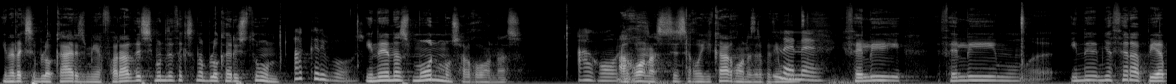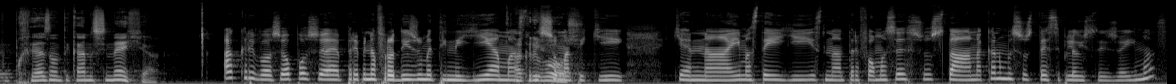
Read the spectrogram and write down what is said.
ή να τα ξεμπλοκάρεις μία φορά δεν σημαίνει ότι δεν θα ξαναμπλοκαριστούν. Ακριβώς. Είναι ένας μόνιμος αγώνας. Αγώνας. Αγώνας, σε εισαγωγικά αγώνας, ρε παιδί Ναι, μου. ναι. Θέλει, θέλει, μ, είναι μια θεραπεία που χρειάζεται να την κάνει συνέχεια. Ακριβώς, όπως ε, πρέπει να φροντίζουμε την υγεία μας, Ακριβώς. τη σωματική και να είμαστε υγιείς, να τρεφόμαστε σωστά, να κάνουμε σωστές επιλογές στη ζωή μας,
